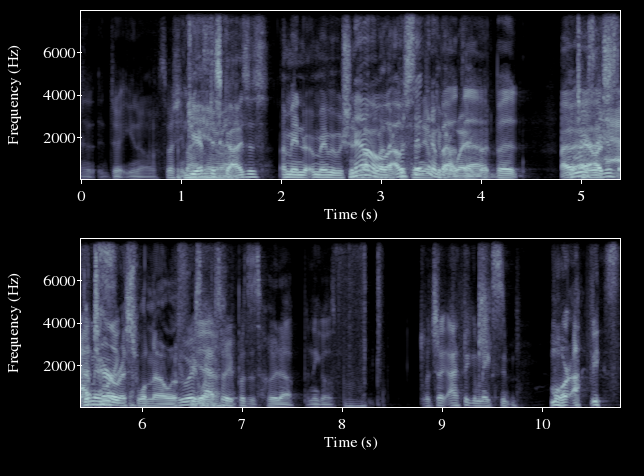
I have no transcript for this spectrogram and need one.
Uh, You know, especially do you have hair out. disguises? I mean, maybe we should. talk No, about I was thinking you'll give it about away, that, but I, The I terrorists, just the I mean, like, will know if He wears you- hats where he puts his hood up and he goes, which like, I think it makes it more obvious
